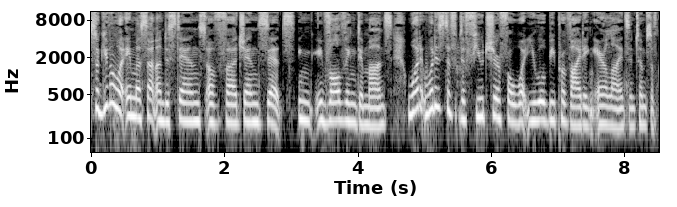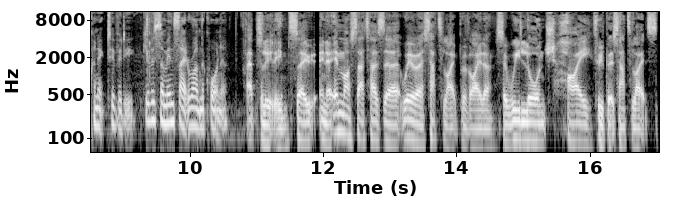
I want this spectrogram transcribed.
So, given what Inmarsat understands of uh, Gen Z's in evolving demands, what what is the, the future for what you will be providing airlines in terms of connectivity? Give us some insight around the corner. Absolutely. So, you know, Inmarsat has a, we're a satellite provider. So we launch high throughput satellites.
